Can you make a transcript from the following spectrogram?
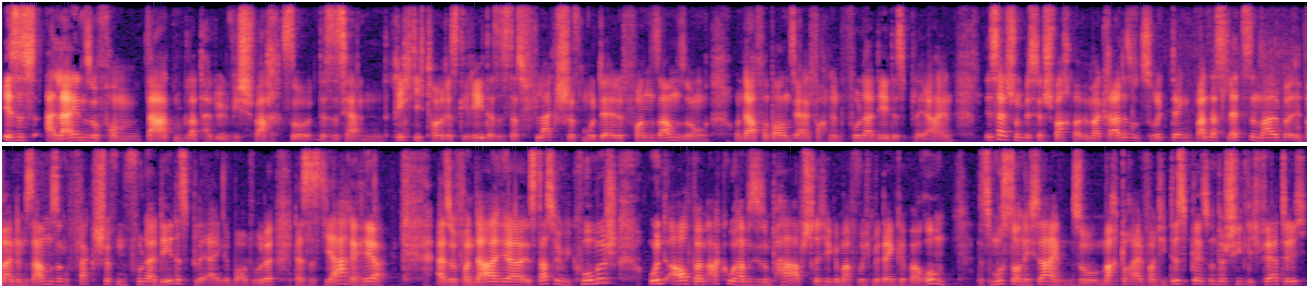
ist es allein so vom Datenblatt halt irgendwie schwach. So, das ist ja ein richtig teures Gerät, das ist das Flaggschiff-Modell von Samsung und da verbauen sie einfach ein Full-HD-Display ein. Ist halt schon ein bisschen schwach, weil wenn man gerade so zurückdenkt, wann das letzte Mal bei, bei einem Samsung-Flaggschiff ein Full-HD-Display eingebaut wurde, das ist Jahre her. Also von daher ist das irgendwie komisch und auch beim Akku haben sie so ein paar Abstriche gemacht, wo ich mir denke, warum? Das muss doch nicht sein. So, macht doch einfach die Displays unterschiedlich fertig,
